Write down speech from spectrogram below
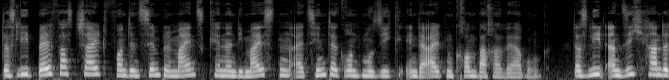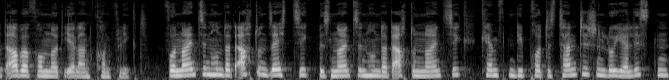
Das Lied Belfast Child von den Simple Minds kennen die meisten als Hintergrundmusik in der alten Krombacher Werbung. Das Lied an sich handelt aber vom Nordirland-Konflikt. Von 1968 bis 1998 kämpften die protestantischen Loyalisten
